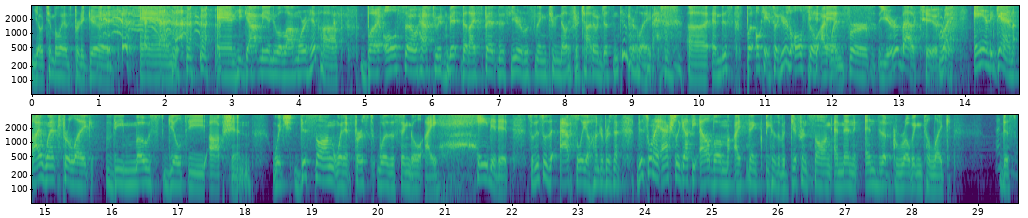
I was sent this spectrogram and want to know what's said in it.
Yo, Timbaland's pretty good, and and he got me into a lot more hip hop. But I also have to admit that I spent this year listening to Nelly Furtado and Justin Timberlake, uh, and this. But okay, so here's also I went for you're about to Right. And again, I went for like the most guilty option, which this song, when it first was a single, I hated it. So this was absolutely 100%. This one, I actually got the album, I think, because of a different song, and then ended up growing to like this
